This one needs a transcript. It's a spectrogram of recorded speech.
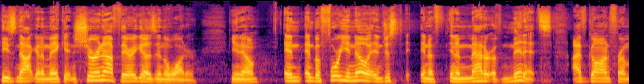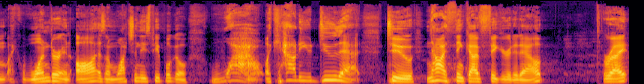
he's not going to make it. And sure enough, there he goes in the water, you know? And, and before you know it, and just in a, in a matter of minutes, I've gone from like wonder and awe as I'm watching these people go, wow, like how do you do that? To now I think I've figured it out, right?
